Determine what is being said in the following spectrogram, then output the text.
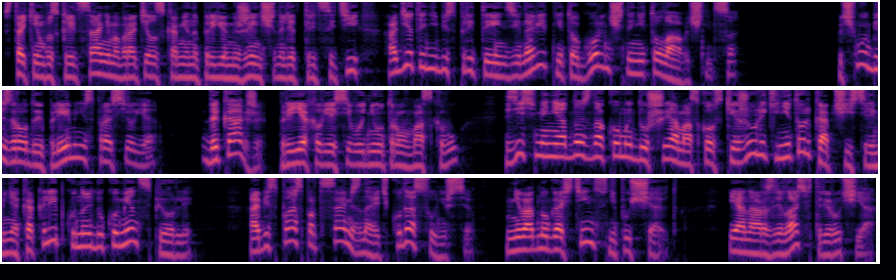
С таким восклицанием обратилась ко мне на приеме женщина лет тридцати, одетая не без претензий, на вид не то горничная, не то лавочница. «Почему без рода и племени?» – спросил я. «Да как же, приехал я сегодня утром в Москву, Здесь у меня ни одной знакомой души, а московские жулики не только обчистили меня как липку, но и документ сперли. А без паспорта, сами знаете, куда сунешься. Ни в одну гостиницу не пущают. И она разлилась в три ручья.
